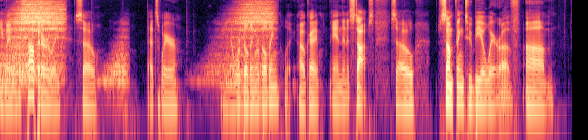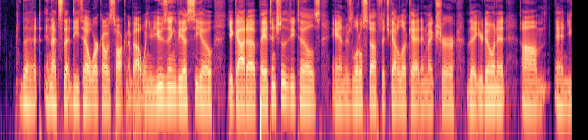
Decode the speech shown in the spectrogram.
you may want to stop it early. So that's where you know we're building, we're building. Okay, and then it stops. So something to be aware of. Um, that and that's that detail work I was talking about. When you're using VSCO, you gotta pay attention to the details, and there's little stuff that you gotta look at and make sure that you're doing it. Um, and you,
